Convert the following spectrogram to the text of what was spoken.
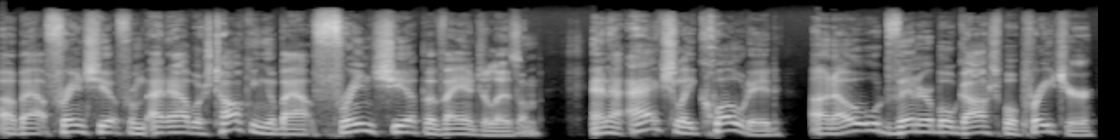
about friendship from, and I was talking about friendship evangelism. And I actually quoted an old venerable gospel preacher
